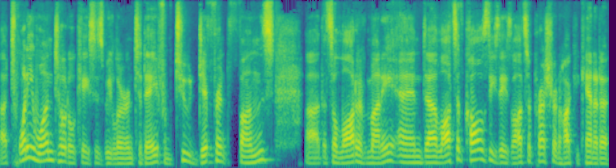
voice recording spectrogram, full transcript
Uh, 21 total cases we learned today from two different funds. Uh, that's a lot of money and uh, lots of calls these days, lots of pressure on Hockey Canada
